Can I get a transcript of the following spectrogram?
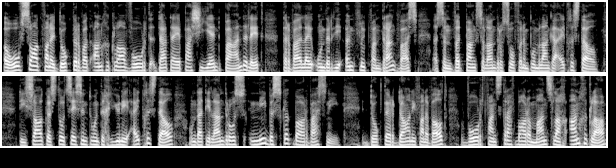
'n hofsaak van 'n dokter wat aangekla word dat hy 'n pasiënt behandel het terwyl hy onder die invloed van drank was, is in Witbank se Landroshof in Mpumalanga uitgestel. Die saak is tot 26 Junie uitgestel omdat die Landros nie beskikbaar was nie. Dr Dani van der Walt word van strafbare manslag aangekla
